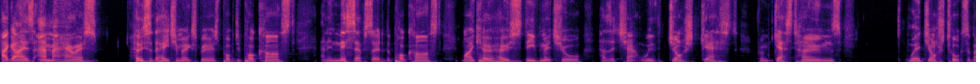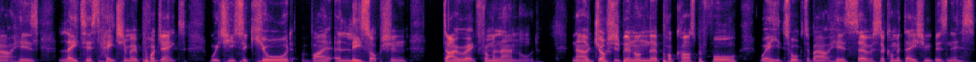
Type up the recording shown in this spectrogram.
Hi, guys. I'm Matt Harris, host of the HMO Experience Property Podcast. And in this episode of the podcast, my co host Steve Mitchell has a chat with Josh Guest from Guest Homes, where Josh talks about his latest HMO project, which he secured via a lease option direct from a landlord. Now, Josh has been on the podcast before where he talked about his service accommodation business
